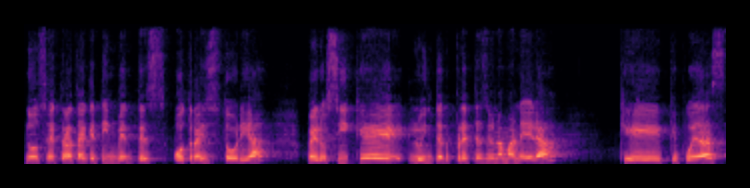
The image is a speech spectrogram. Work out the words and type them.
no se trata de que te inventes otra historia, pero sí que lo interpretes de una manera que, puedas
